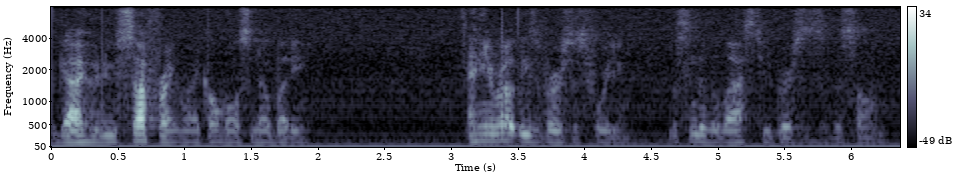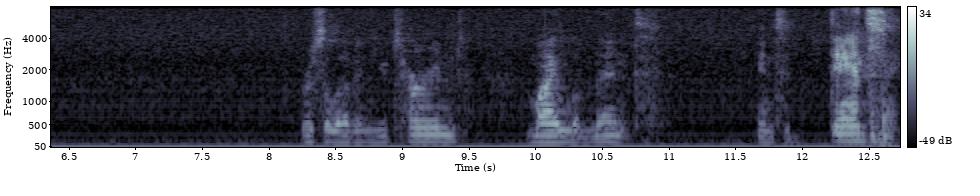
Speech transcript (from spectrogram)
A guy who knew suffering like almost nobody. And he wrote these verses for you. Listen to the last two verses of the psalm. Verse 11 You turned my lament into dancing.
